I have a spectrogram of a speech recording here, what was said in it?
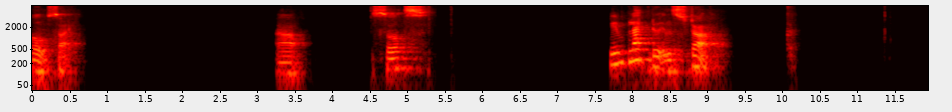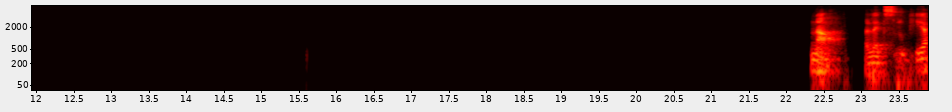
Oh, sorry. Uh, source. We would like to install Now, let's look here.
